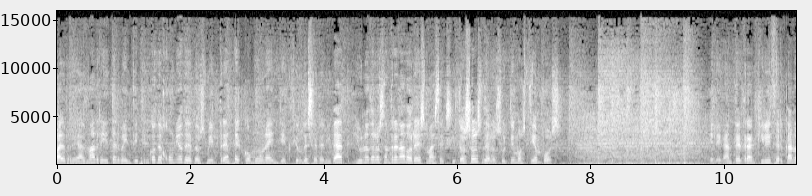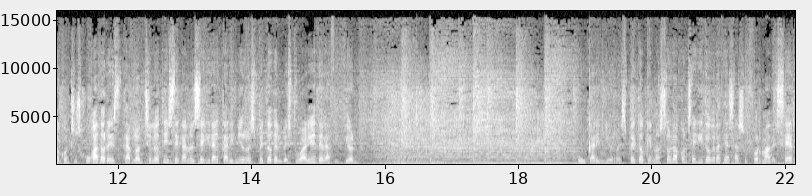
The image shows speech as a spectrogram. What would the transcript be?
al Real Madrid el 25 de junio de 2013 como una inyección de serenidad y uno de los entrenadores más exitosos de los últimos tiempos. Elegante, tranquilo y cercano con sus jugadores, Carlo Ancelotti se ganó enseguida el cariño y respeto del vestuario y de la afición. Un cariño y respeto que no solo ha conseguido gracias a su forma de ser.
